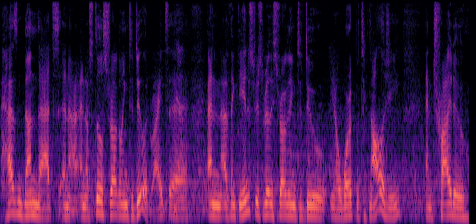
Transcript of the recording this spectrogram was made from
hasn't done that, and and are still struggling to do it right. Yeah. Uh, and I think the industry is really struggling to do you know work with technology, and try to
